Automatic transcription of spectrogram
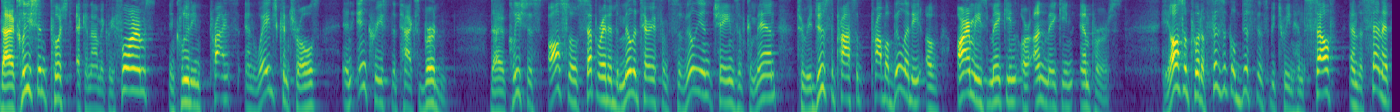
Diocletian pushed economic reforms, including price and wage controls, and increased the tax burden. Diocletius also separated the military from civilian chains of command to reduce the probability of armies making or unmaking emperors. He also put a physical distance between himself and the Senate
